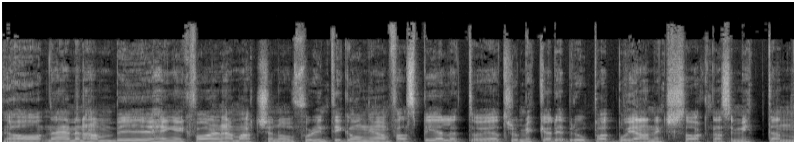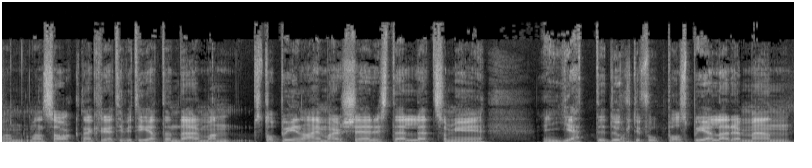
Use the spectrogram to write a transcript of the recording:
Ja, nej men Hammarby hänger kvar i den här matchen och får inte igång anfallsspelet och jag tror mycket av det beror på att Bojanic saknas i mitten. Man, man saknar kreativiteten där. Man stoppar in Aymar Cher istället som ju är en jätteduktig fotbollsspelare men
